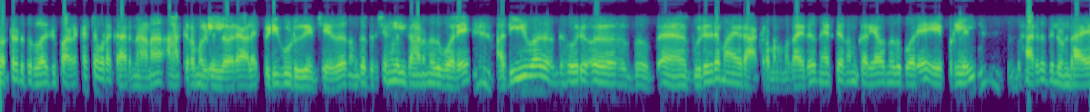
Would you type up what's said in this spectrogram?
തൊട്ടടുത്തുള്ള ഒരു പഴക്കച്ചവടക്കാരനാണ് ആക്രമികളിൽ ഒരാളെ പിടികൂടുകയും ചെയ്തത്. നമുക്ക് ദൃശ്യങ്ങളിൽ കാണുന്നത് പോലെ അതീവ ഗുരുതരമായ ഒരു ആക്രമണം. അതായത് നേരത്തെ നമുക്കറിയാവുന്നത് പോലെ ഏപ്രിലിൽ ഭാരതത്തിലുണ്ടായ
